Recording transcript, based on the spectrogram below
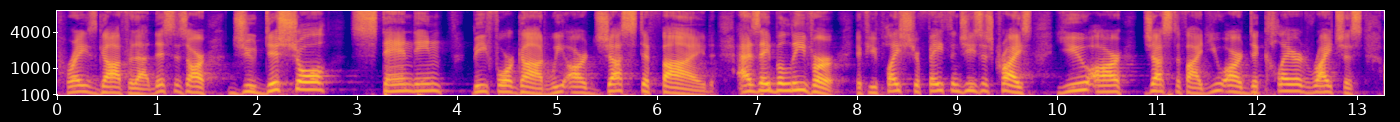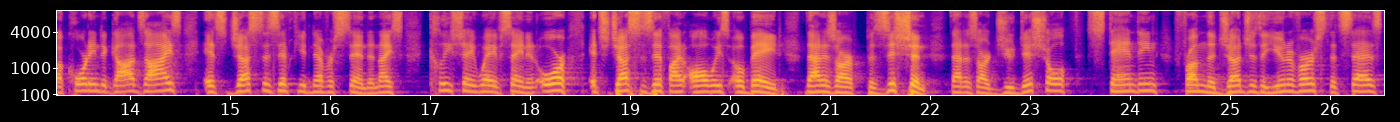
Praise God for that. This is our judicial standing before God. We are justified as a believer. If you place your faith in Jesus Christ, you are justified. You are declared righteous. According to God's eyes, it's just as if you'd never sinned. A nice cliche way of saying it. Or it's just as if I'd always obeyed. That is our position. That is our judicial standing from the judge of the universe that says,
